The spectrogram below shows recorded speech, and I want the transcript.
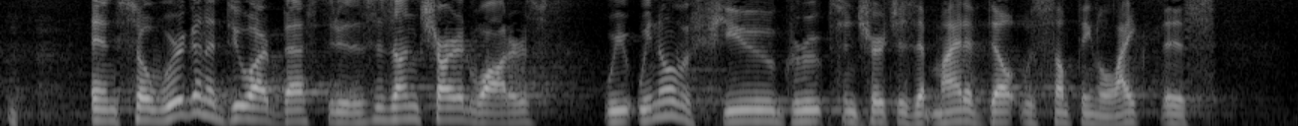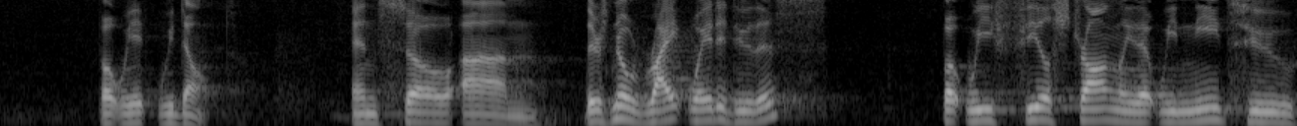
and so we're going to do our best to do this. This is uncharted waters. We, we know of a few groups and churches that might have dealt with something like this, but we, we don't. And so um, there's no right way to do this, but we feel strongly that we need to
